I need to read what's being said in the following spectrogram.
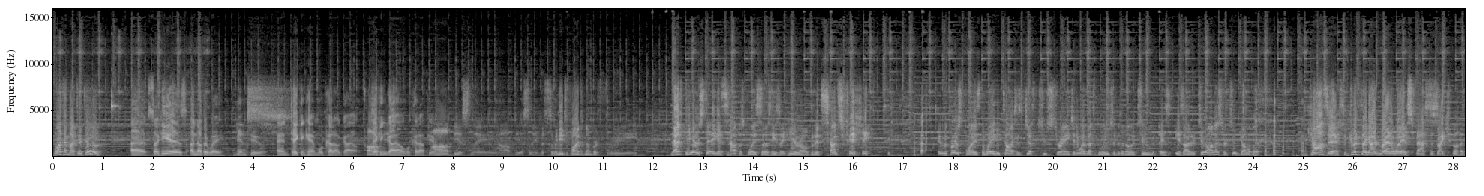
What am I to do? Uh, so he is another way Yes. into, and taking him will cut out Guile. Obvious. Taking Guile will cut out Pierre. Obviously, obviously. But so we need to find number three. That Pierre staying at Zappa's place says he's a hero, but it sounds fishy. In the first place, the way he talks is just too strange. Anyone that believes him is another too is is either too honest or too gullible. Got it. Good thing I ran away as fast as I could.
